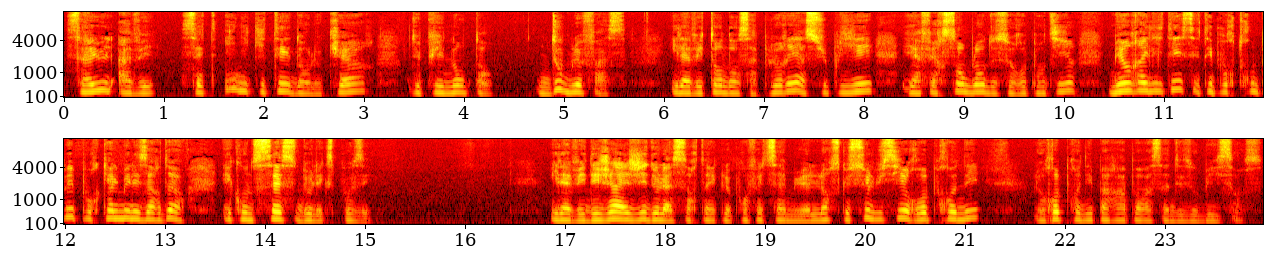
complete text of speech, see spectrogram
Saül avait cette iniquité dans le cœur depuis longtemps, double face, il avait tendance à pleurer, à supplier et à faire semblant de se repentir, mais en réalité c'était pour tromper, pour calmer les ardeurs, et qu'on ne cesse de l'exposer. Il avait déjà agi de la sorte avec le prophète Samuel lorsque celui-ci reprenait, reprenait par rapport à sa désobéissance.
